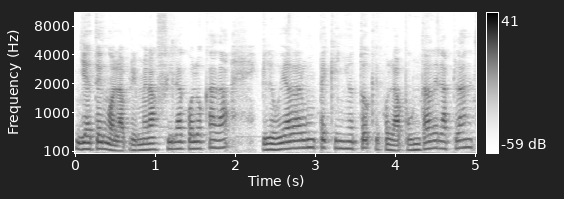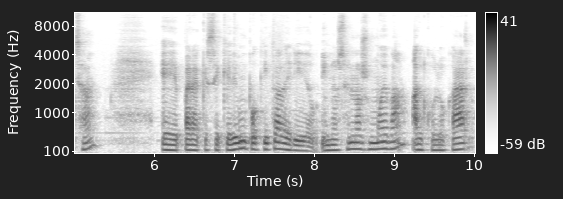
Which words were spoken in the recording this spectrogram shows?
Ya tengo la primera fila colocada y le voy a dar un pequeño toque con la punta de la plancha eh, para que se quede un poquito adherido y no se nos mueva al colocar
